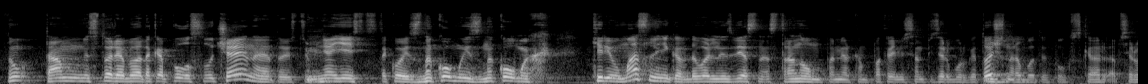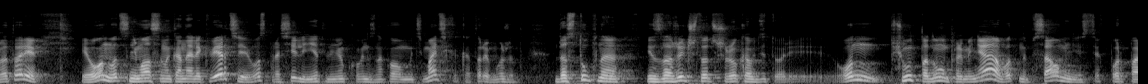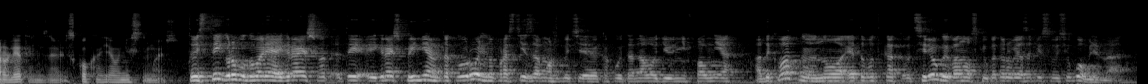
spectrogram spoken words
Ну, там история была такая полуслучайная, то есть у меня есть такой знакомый знакомых Кирилл Масленников, довольно известный астроном по меркам, по крайней мере, Санкт-Петербурга, точно работает в Пулковской ор- обсерватории. И он вот снимался на канале Кверти, его спросили, нет ли у него какого-нибудь знакомого математика, который может доступно изложить что-то широкой аудитории. Он почему-то подумал про меня, вот написал мне, с тех пор пару лет, я не знаю, сколько я у них снимаюсь. То есть ты, грубо говоря, играешь, вот, ты играешь примерно такую роль, ну прости за, может быть, э, какую-то аналогию не вполне адекватную, но это вот как вот Серега Ивановский, у которого я записываюсь у Гоблина.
